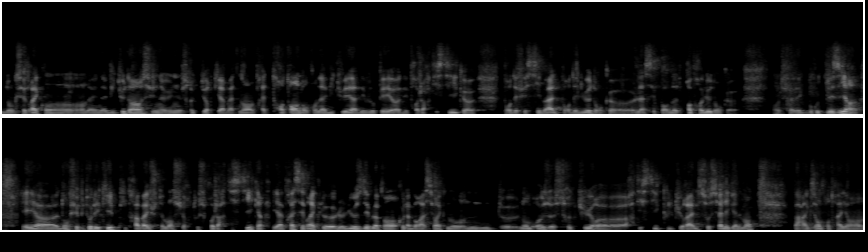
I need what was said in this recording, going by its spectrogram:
Donc c'est vrai qu'on a une habitude, hein. c'est une, structure qui a maintenant près de 30 ans, donc on est habitué à développer euh, des projets artistiques euh, pour des festivals, pour des lieux. Donc là, c'est pour notre propre lieu, donc on le fait avec beaucoup de plaisir. Et donc c'est plutôt l'équipe qui travaille justement sur tout ce projet artistique. Et après, c'est vrai que le, lieu se développe en collaboration avec de nombreuses structures artistiques, culturelles, sociales également. Par exemple, on travaille en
